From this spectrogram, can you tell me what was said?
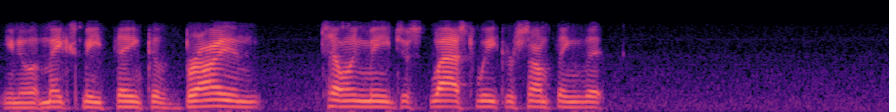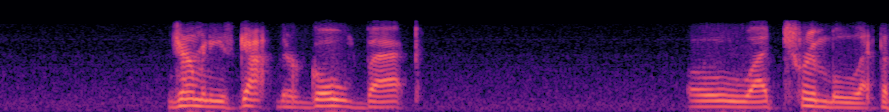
You know, it makes me think of Brian telling me just last week or something that Germany's got their gold back. Oh, I tremble at the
